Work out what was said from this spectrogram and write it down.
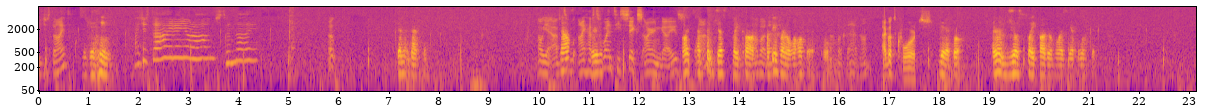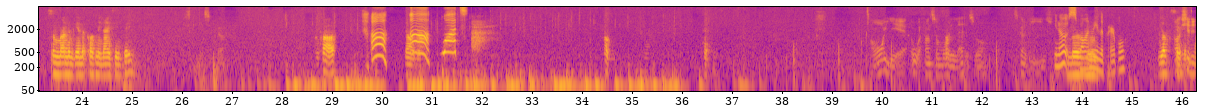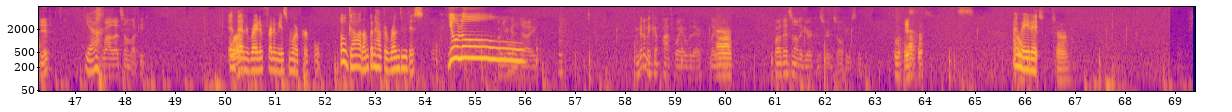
you just died. The game. I just died in your arms tonight. Oh. Damn it, Dexter. Oh yeah, I've No, tw- I have really? 26 iron guys. Oh, I Huh? could just play COD. How about I've been playing a lot of it. So. How about that, huh? I got quartz. Yeah, but I don't just play COD otherwise you have to look at some random game that cost me 19p. Just give me a sec though. On COD? Ah! No. Ah! What? Oh. Oh yeah. Oh, I found some more lead as well. It's gonna be useful. You know it No, spawned no. me in the purple. You Oh shit, the it did. Yeah. Wow, that's unlucky. And What? then right in front of me is more purple. Oh God! I'm gonna have to run through this. Oh, YOLO! you're gonna die. I'm gonna make a pathway over there later. Um, Well, that's none of your concerns, obviously. Yes. It's I made it. Concrete is concerned.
